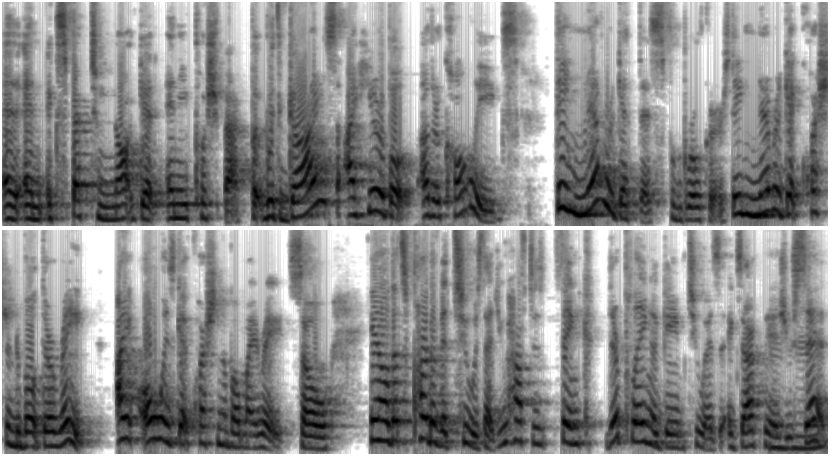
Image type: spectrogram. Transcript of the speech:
and, and expect to not get any pushback. But with guys i hear about other colleagues. They never get this from brokers. They never get questioned about their rate. I always get questioned about my rate. So you know, that's part of it too, is that you have to think they're playing a game too, as exactly as mm-hmm. you said.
